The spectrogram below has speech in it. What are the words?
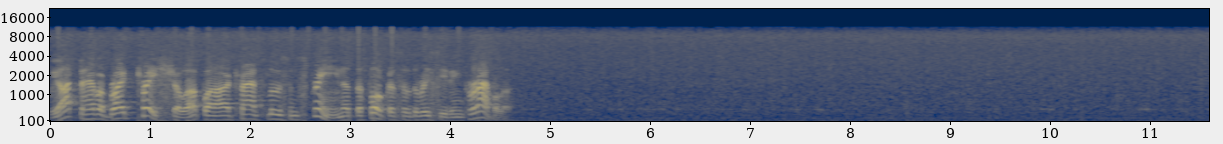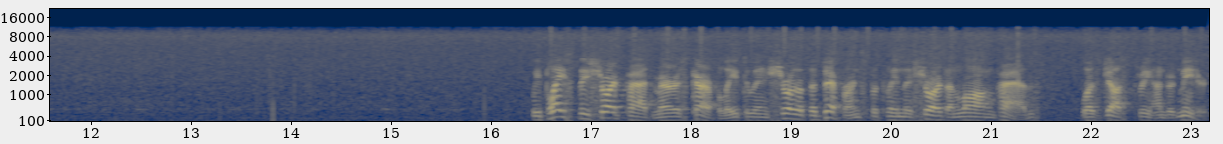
we ought to have a bright trace show up on our translucent screen at the focus of the receiving parabola. We placed the short path mirrors carefully to ensure that the difference between the short and long paths was just 300 meters.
